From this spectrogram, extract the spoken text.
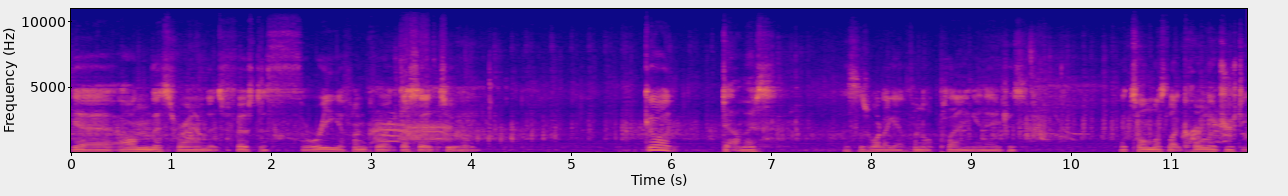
yeah, on this round it's first to three, if I'm correct. I said two. God damn it. This is what I get for not playing in ages. It's almost like Call of Duty,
